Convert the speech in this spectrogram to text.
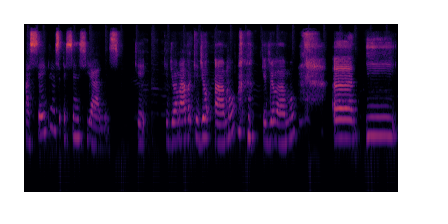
aceites esenciales que, que yo amaba, que yo amo, que yo amo. Uh, y,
